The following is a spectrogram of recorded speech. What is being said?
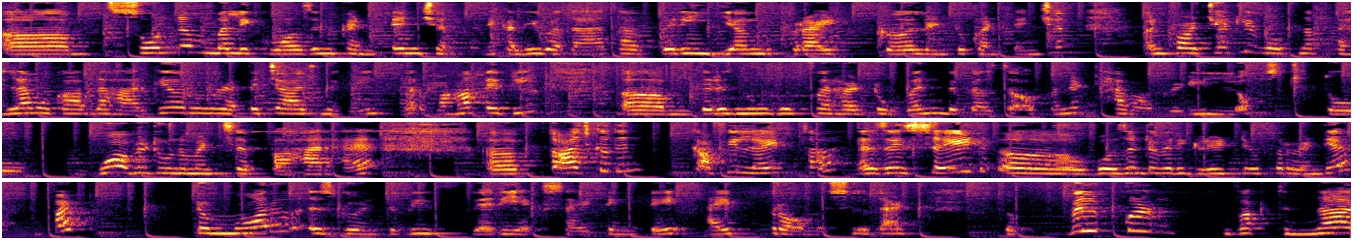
Sonam Malik was in contention मैंने कल ही बताया था very young bright girl into contention unfortunately वो अपना पहला मुकाबला हार गई और वो रेपेचार्ज में गई पर वहाँ पे भी there is no hope for her to win because the opponent have already lost तो वो अभी टूर्नामेंट से बाहर है। Uh, तो आज का दिन काफ़ी लाइट था। As I said wasn't a very great day for India but tomorrow is going to be very exciting day I promise you that तो बिल्कुल वक्त ना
